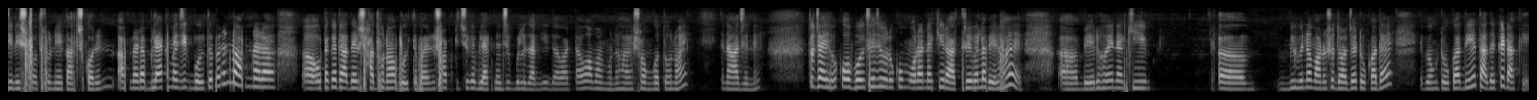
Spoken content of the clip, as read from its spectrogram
জিনিসপত্র নিয়ে কাজ করেন। আপনারা ব্ল্যাক ম্যাজিক বলতে পারেন বা আপনারা ওটাকে তাদের সাধনাও বলতে পারেন। সব কিছুকে ব্ল্যাক ম্যাজিক বলে দাগিয়ে দেওয়াটাও আমার মনে হয় সঙ্গত নয়, না জেনে। তো যাই হোক, ও বলছে যে ওরকম ওরা নাকি রাত্রিবেলা বের হয় বের হয়ে নাকি বিভিন্ন মানুষের দরজায় টোকা দেয় এবং টোকা দিয়ে তাদেরকে ডাকে।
